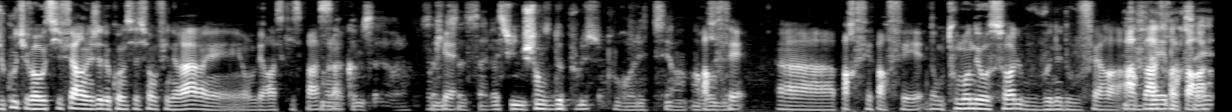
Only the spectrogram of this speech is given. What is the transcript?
du coup, tu vas aussi faire un jet de concession funéraire et on verra ce qui se passe. Voilà, comme ça, voilà. Ça, Ok. ça- ça laisse une chance de plus pour laisser un, un. Parfait. Euh, parfait, parfait. Donc tout le monde est au sol, vous venez de vous faire Parfait, abattre par, parfait.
